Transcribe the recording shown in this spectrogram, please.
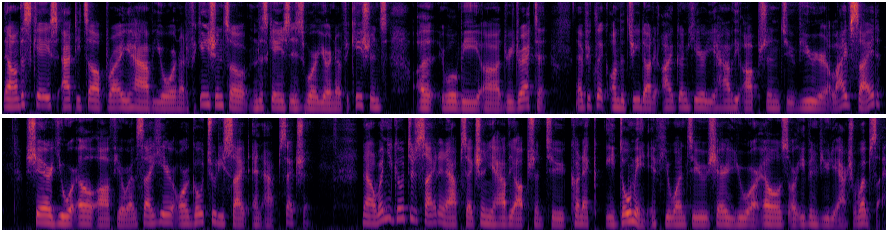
Now in this case, at the top right, you have your notifications. So in this case, this is where your notifications uh, will be uh, redirected. Now if you click on the three dot icon here, you have the option to view your live site, share URL of your website here, or go to the site and app section. Now, when you go to the site and app section, you have the option to connect a domain if you want to share URLs or even view the actual website.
